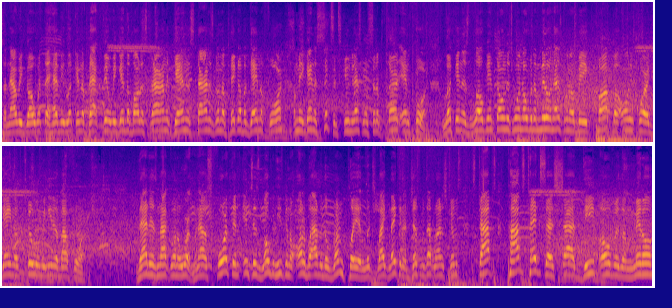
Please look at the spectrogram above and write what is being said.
So now we go with the heavy look in the backfield. We give the ball to Stein again, and Stein is going to pick up a gain of four. I mean, a gain of six, excuse me. That's going to set up third and four. Looking is Logan throwing this one over the middle, and that's going to be caught, but only for a gain of two when we needed about four. That is not going to work. But now it's fourth and inches. Logan, he's going to audible out of the run play, it looks like, making adjustments at line of scrimmage. Stops, pops, takes a shot deep over the middle.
